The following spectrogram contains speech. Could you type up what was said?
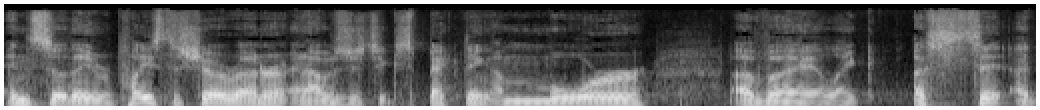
and so they replaced the showrunner. And I was just expecting a more of a like a a,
